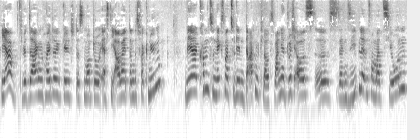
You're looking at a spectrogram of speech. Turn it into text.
Ja, ich würde sagen, heute gilt das Motto erst die Arbeit, dann das Vergnügen. Wir kommen zunächst mal zu dem Datenklau. Es waren ja durchaus äh, sensible Informationen,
